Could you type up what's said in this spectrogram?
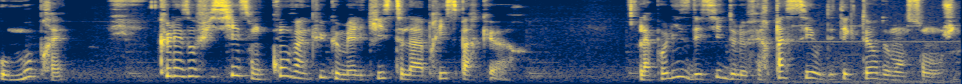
au mot près, que les officiers sont convaincus que Melkist l'a apprise par cœur. La police décide de le faire passer au détecteur de mensonges.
